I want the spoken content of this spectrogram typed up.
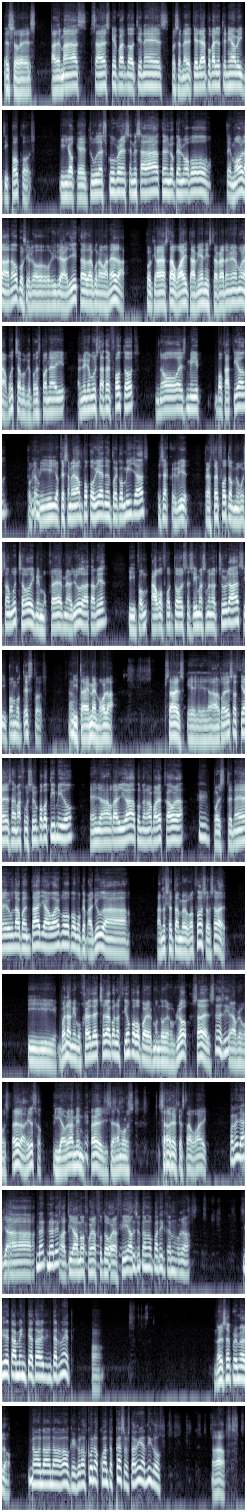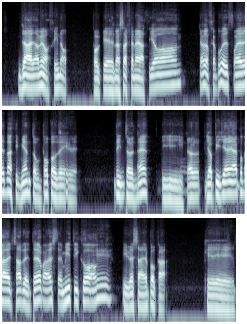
Eso es. Además, sabes que cuando tienes, pues en aquella época yo tenía veintipocos y, lo que tú descubres en esa edad es lo que luego te mola, ¿no? Porque lo idealizas de alguna manera. Porque ahora está guay también. Instagram me mola mucho porque puedes poner ahí a mí me gusta hacer fotos, no es mi vocación, porque a mm. mí lo que se me da un poco bien, entre comillas, es escribir. Pero hacer fotos me gusta mucho y mi mujer me ayuda también. Y hago fotos así más o menos chulas y pongo textos. Y también me mola. ¿Sabes? Que las redes sociales, además, como soy un poco tímido en la realidad, donde no lo parezca ahora, mm. pues tener una pantalla o algo como que me ayuda a no ser tan vergonzoso, ¿sabes? Y bueno, mi mujer de hecho la conocí un poco por el mundo de los blogs, ¿sabes? Ah, sí. y eso. Y ahora mi mujer, y tenemos, ¿sabes? Que está guay. Bueno, ya. Ya. No, no eres. A ti más fue la fotografía. Pareja. Directamente a través de internet. No. ¿No eres el primero? No, no, no, no, que conozco unos cuantos casos también, digo. Ah, ya, ya me imagino. Porque nuestra generación Claro, fue, fue el nacimiento un poco de, de Internet. Y claro, yo pillé la época del chat de Terra, este mítico, y de esa época que,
